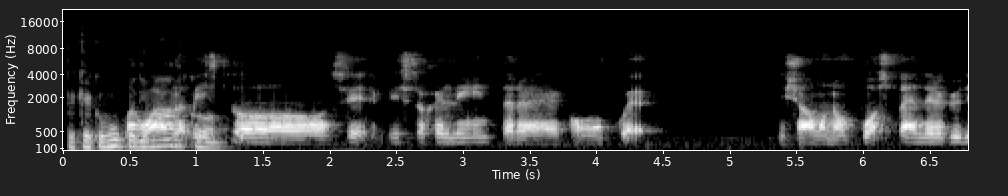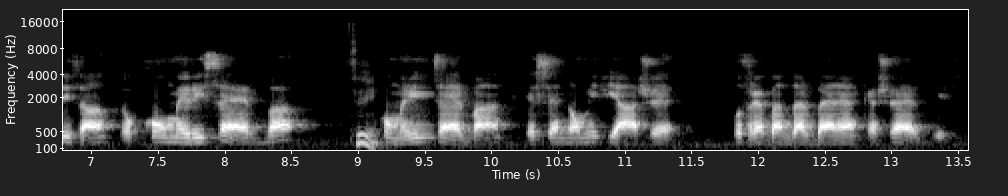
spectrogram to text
Perché comunque Ma Di guarda, Marco... visto, sì, visto che l'Inter è comunque diciamo non può spendere più di tanto come riserva, Sì, come riserva, anche se non mi piace, potrebbe andare bene anche a Cervi.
